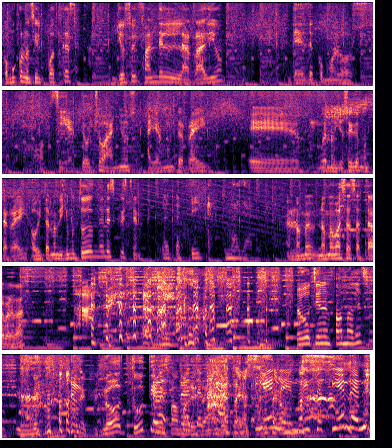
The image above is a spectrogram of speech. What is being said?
¿Cómo conocí el podcast? Yo soy fan de la radio desde como los 7, 8 años allá en Monterrey. Eh, bueno, yo soy de Monterrey. Ahorita nos dijimos, ¿tú dónde eres, Cristian? De Tepic, Nayarit. No me, no me vas a saltar, ¿verdad? Luego tienen fama de eso. no, tú tienes fama de eso. pero sí, tienen, dice tienen.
